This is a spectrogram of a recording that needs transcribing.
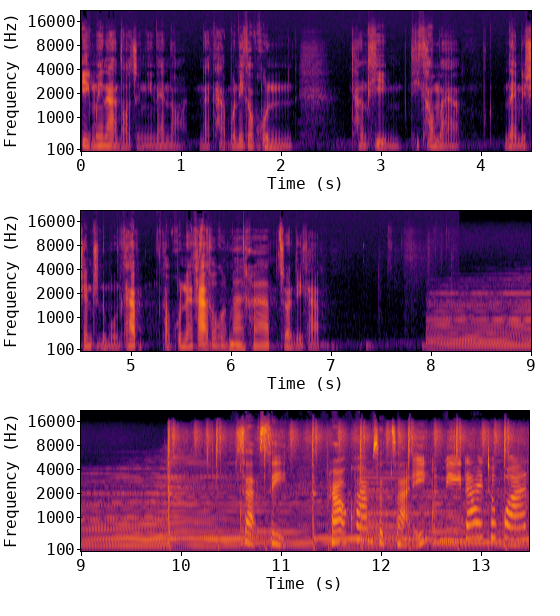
อีกไม่นานต่อจากนี้แน่นอนนะครับ วันนี้ขอบคุณทางทีมที่เข้ามา ใน Mission to the Moon ครับ ขอบคุณนะครับ ขอบคุณมากครับ สวัสดีครับสัสิเพราะความสดใสมีได้ทุกวัน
